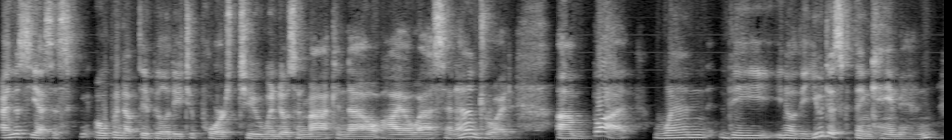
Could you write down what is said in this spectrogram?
And this, yes, this opened up the ability to port to Windows and Mac and now iOS and Android. Um, but when the you know the UDisk thing came in,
